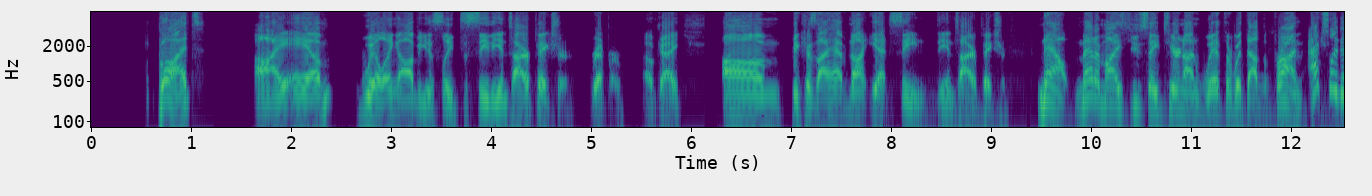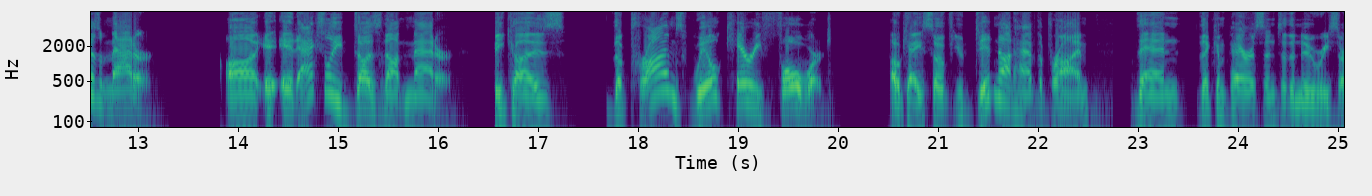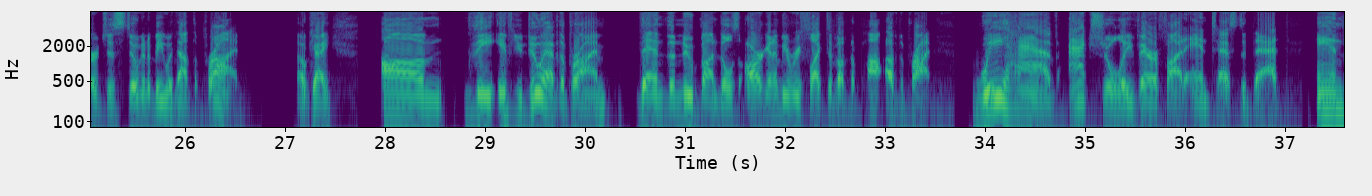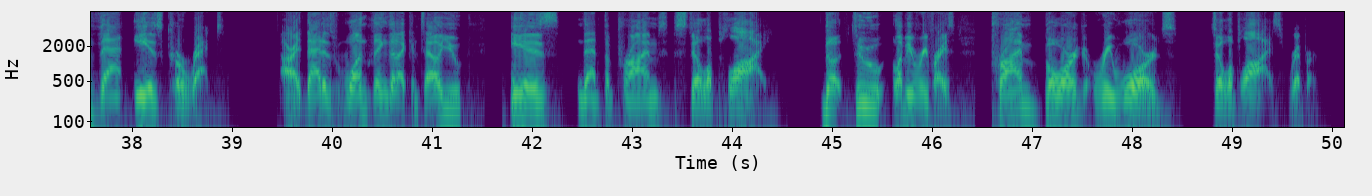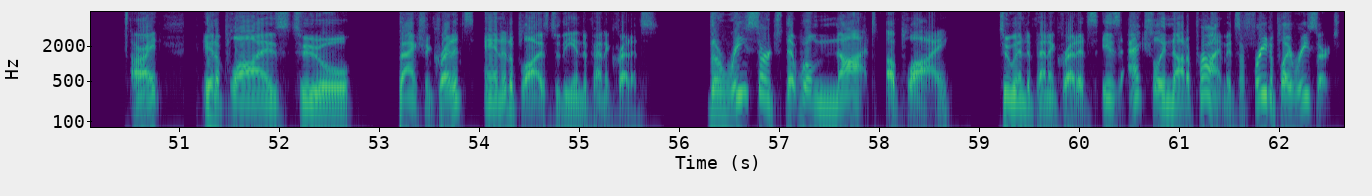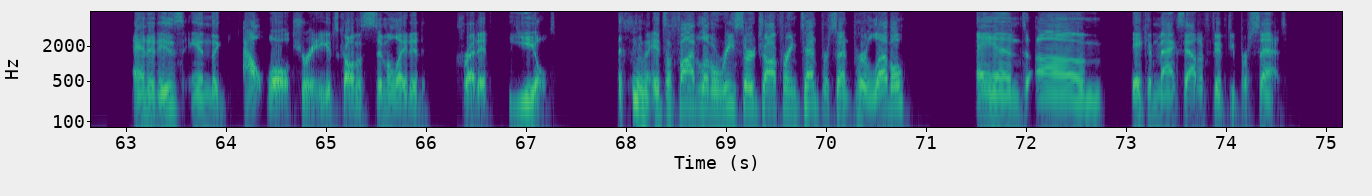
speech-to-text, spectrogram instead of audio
but I am willing, obviously, to see the entire picture, Ripper. Okay. Um, because I have not yet seen the entire picture. Now, Metamice, you say tier nine with or without the prime, actually doesn't matter. Uh, it, it actually does not matter because the primes will carry forward. Okay. So if you did not have the prime, then the comparison to the new research is still going to be without the prime. Okay. Um, the if you do have the prime, then the new bundles are going to be reflective of the of the prime. We have actually verified and tested that, and that is correct. All right, that is one thing that I can tell you is that the primes still apply. The to let me rephrase, prime Borg rewards still applies, Ripper. All right. It applies to faction credits and it applies to the independent credits. The research that will not apply to independent credits is actually not a prime. It's a free to play research. And it is in the outlaw tree. It's called assimilated credit yield. it's a five level research offering 10% per level, and um, it can max out at 50%.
